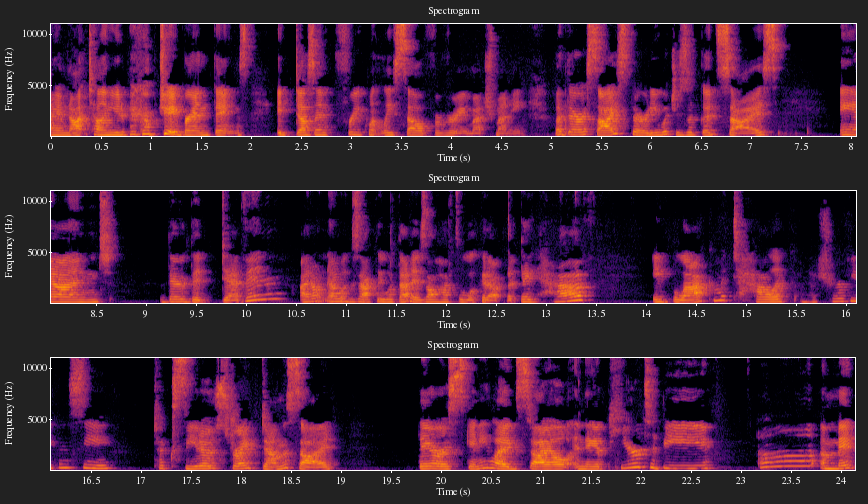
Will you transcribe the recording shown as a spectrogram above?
I am not telling you to pick up J brand things. It doesn't frequently sell for very much money, but they're a size 30, which is a good size, and they're the Devon. I don't know exactly what that is. I'll have to look it up, but they have a black metallic, I'm not sure if you can see, tuxedo stripe down the side. They are a skinny leg style, and they appear to be uh, a mid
